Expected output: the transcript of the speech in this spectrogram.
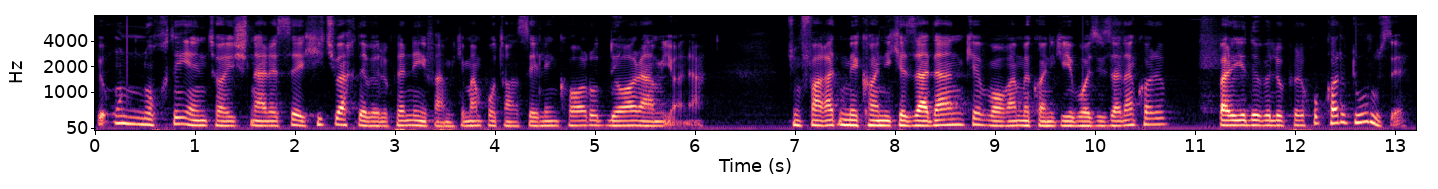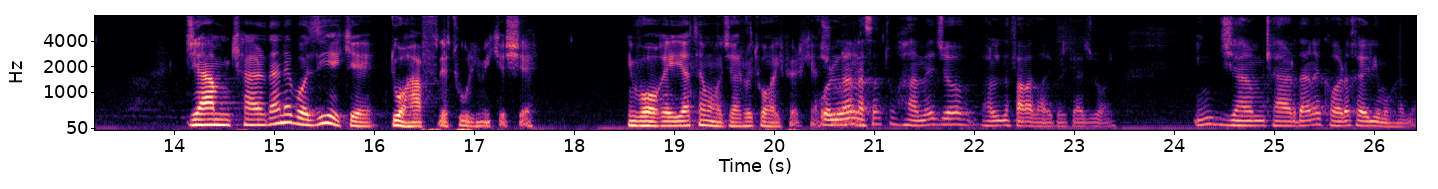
به اون نقطه انتهایش نرسه هیچ وقت دیولپر نمی‌فهمی که من پتانسیل این کار رو دارم یا نه. چون فقط مکانیک زدن که واقعا مکانیک یه بازی زدن کار برای یه دیولپر خوب کار دو روزه. جمع کردن بازیه که دو هفته طول می‌کشه. این واقعیت ماجرا تو هایپر کلا اصلا تو همه جا حالا نه فقط هایپر کژوال این جمع کردن کار خیلی مهمه.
